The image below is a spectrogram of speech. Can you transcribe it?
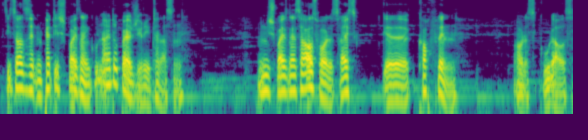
Sieht so aus, als hätten Pattys Speisen einen guten Eindruck bei Jury hinterlassen. Nun die Speisen als Herausforderung des Reichs äh, Koch Flynn. Oh, das sieht gut aus.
